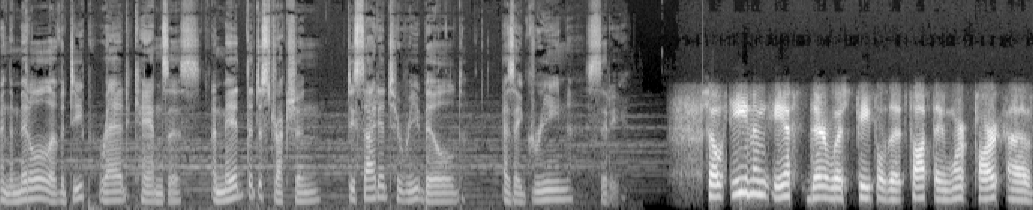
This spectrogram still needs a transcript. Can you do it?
in the middle of a deep red Kansas, amid the destruction, decided to rebuild as a green city. So even if there was people that thought they weren't part of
